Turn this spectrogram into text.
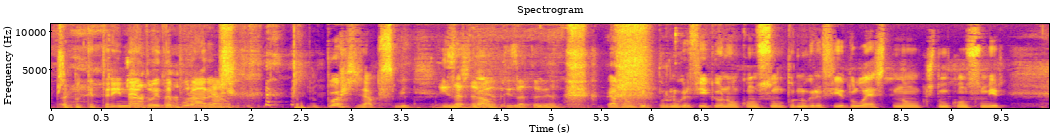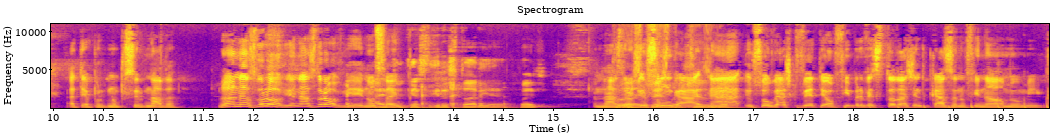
Por exemplo, a Catarina é doida por árabes. Pois, já percebi. Exatamente, exatamente. Por causa é um tipo de pornografia que eu não consumo. Pornografia do leste não costumo consumir. Até porque não percebo nada. Não, na Zdrovia, na Zdrovia. Não Ai, sei. tu queres seguir a história, pois. Não, pois, eu, sou um gajo, não, eu sou o gajo que vê até ao fim para ver se toda a gente casa no final, meu amigo.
